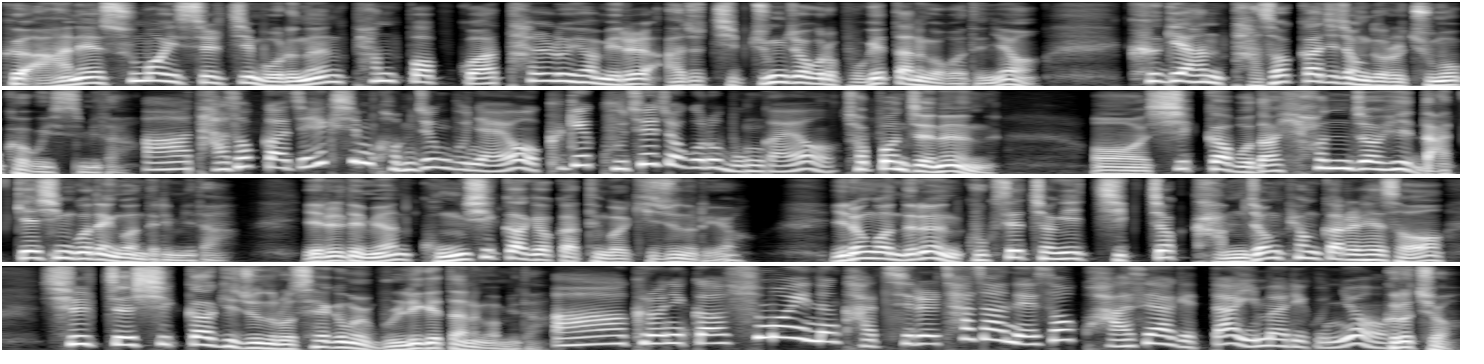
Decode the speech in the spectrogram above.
그 안에 숨어 있을지 모르는 편법과 탈루 혐의를 아주 집중적으로 보겠다는 거거든요. 크게 한 다섯 가지 정도를 주목하고 있습니다. 아, 다섯 가지 핵심 검증 분야요. 그게 구체적으로 뭔가요? 첫 번째는 어, 시가보다 현저히 낮게 신고된 건들입니다. 예를 들면 공시가격 같은 걸 기준으로요. 이런 건들은 국세청이 직접 감정평가를 해서 실제 시가 기준으로 세금을 물리겠다는 겁니다. 아, 그러니까 숨어 있는 가치를 찾아내서 과세하겠다 이 말이군요. 그렇죠.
